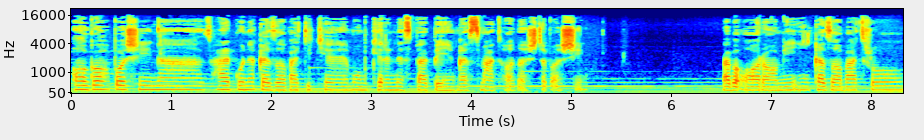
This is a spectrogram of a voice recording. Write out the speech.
آگاه باشین از هر گونه قضاوتی که ممکنه نسبت به این قسمت ها داشته باشین و به آرامی این قضاوت رو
